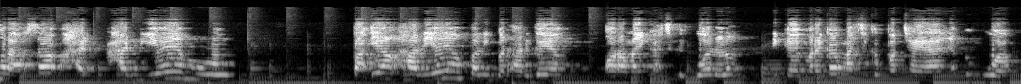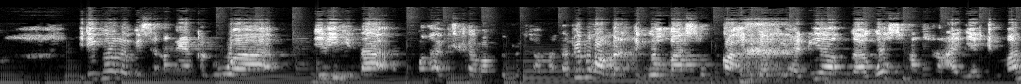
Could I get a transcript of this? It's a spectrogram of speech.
ngerasa had- hadiah yang lu pak yang hadiah yang paling berharga yang orang lain kasih ke gue adalah ketika mereka ngasih kepercayaannya ke gue jadi gue lebih seneng yang kedua. Jadi kita menghabiskan waktu bersama. Tapi bukan berarti gue gak suka dikasih hadiah. Nggak gue seneng seneng aja. Cuman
